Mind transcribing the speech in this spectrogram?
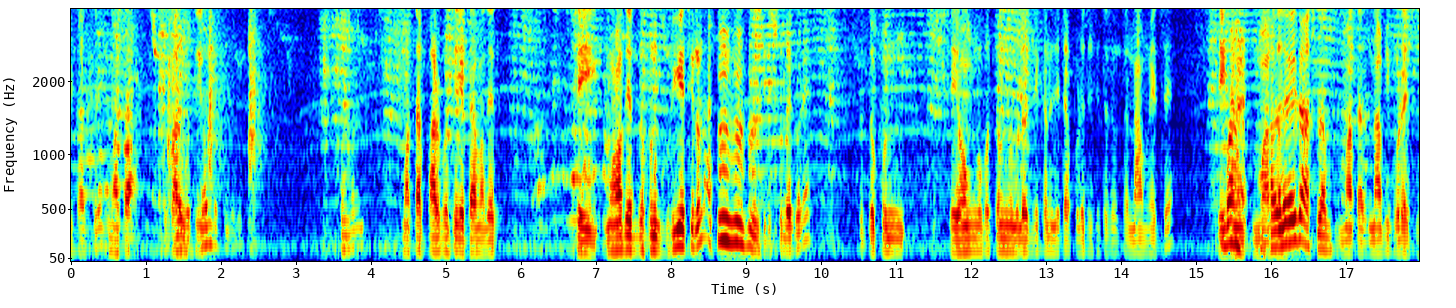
এটা হচ্ছে মাতা পার্বতীর মাতা পার্বতীর এটা আমাদের সেই মহাদেব যখন ঘুরিয়েছিল না হুম হুম হুম। ত্রিশুলে করে তো তখন সেই অঙ্গ প্রত্যঙ্গগুলো যেখানে যেটা পড়েছে সেটা তার নাম হয়েছে। এখানে মাতার নাভি পড়েছিল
